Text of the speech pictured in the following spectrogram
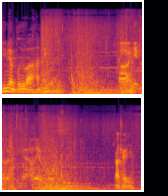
Do you need a blue uh, hunting? Uh, I need another hunting, yeah. I only have four. I'll trade you.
